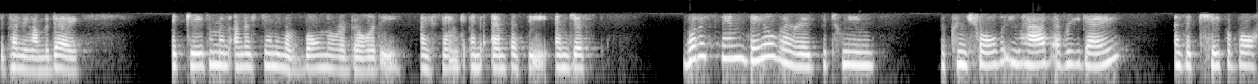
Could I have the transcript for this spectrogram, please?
depending on the day, it gave him an understanding of vulnerability, I think, and empathy, and just what a thin veil there is between the control that you have every day as a capable,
